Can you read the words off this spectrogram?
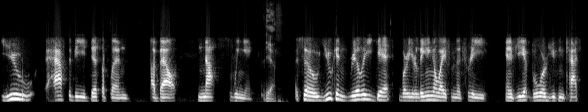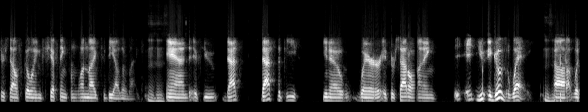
you have to be disciplined about not swinging. Yeah. So you can really get where you're leaning away from the tree and if you get bored, you can catch yourself going shifting from one leg to the other leg. Mm-hmm. And if you that's that's the piece, you know, where if you're saddle hunting, it it, you, it goes away mm-hmm. uh, with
